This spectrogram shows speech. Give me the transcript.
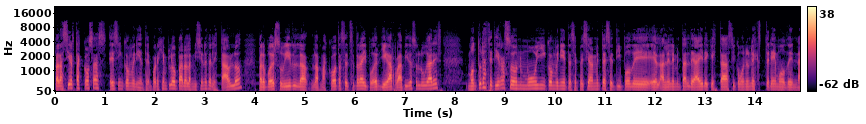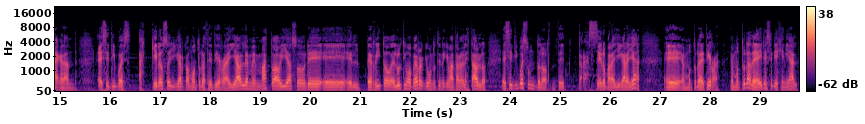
para ciertas cosas es inconveniente. Por ejemplo, para las misiones del establo, para poder subir las mascotas, etcétera, y poder llegar rápido a esos lugares, monturas de tierra son muy inconvenientes, especialmente ese tipo de al elemental de aire que está así como en un extremo de Nagrand. Ese tipo es asqueroso llegar con monturas de tierra. Y hábleme más todavía sobre eh, el perrito, el último perro que uno tiene que matar en el establo. Ese tipo es un dolor de trasero para llegar allá eh, en montura de tierra. En montura de aire sería genial,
